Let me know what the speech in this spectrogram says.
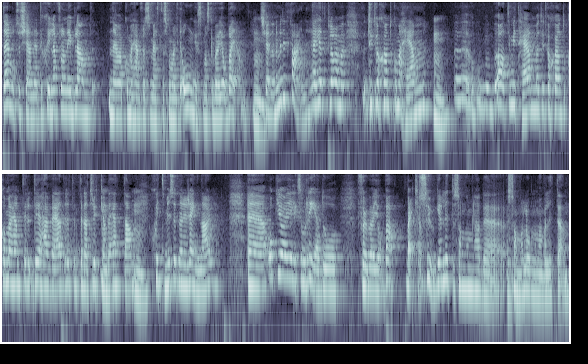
däremot så känner jag att till skillnad från ibland när jag kommer hem från semester så får man lite ångest att man ska börja jobba igen. Känner nej men det är fine. Jag är helt klar med, tyckte det var skönt att komma hem. Eh, ja, till mitt hem. Jag tyckte det var skönt att komma hem till det här vädret, inte den här tryckande hettan. Skitmysigt när det regnar. Eh, och jag är liksom redo för att börja jobba. Verkligen. Sugen lite som när man hade sommarlov när man var liten.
